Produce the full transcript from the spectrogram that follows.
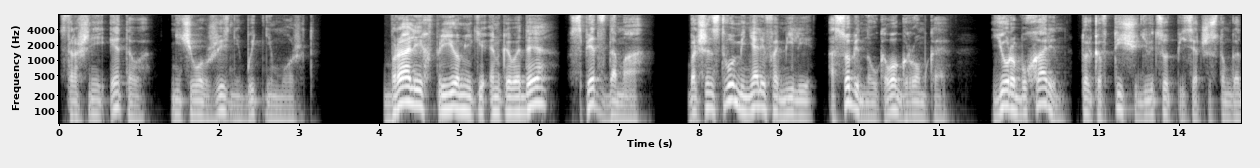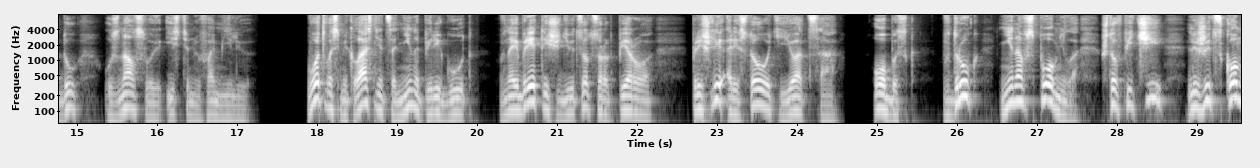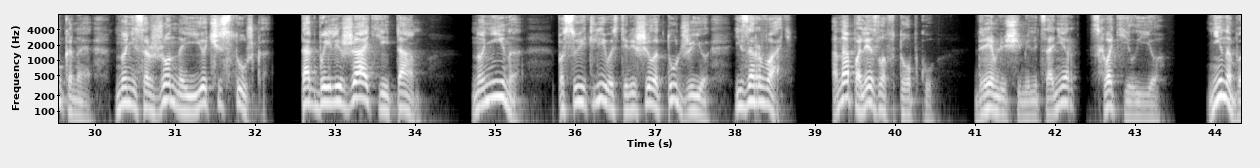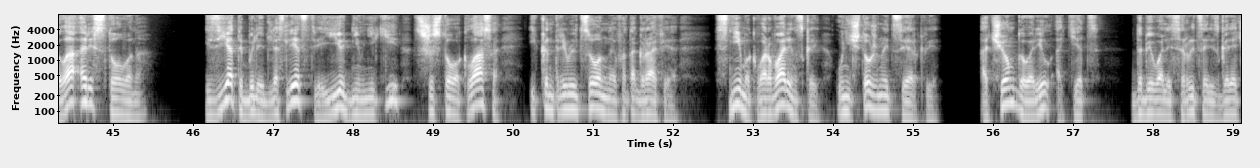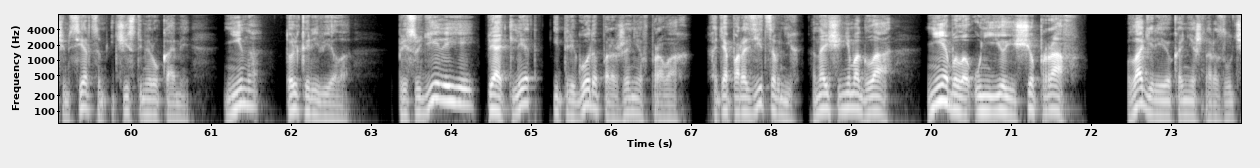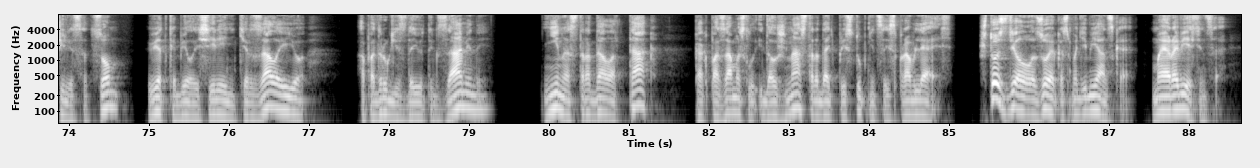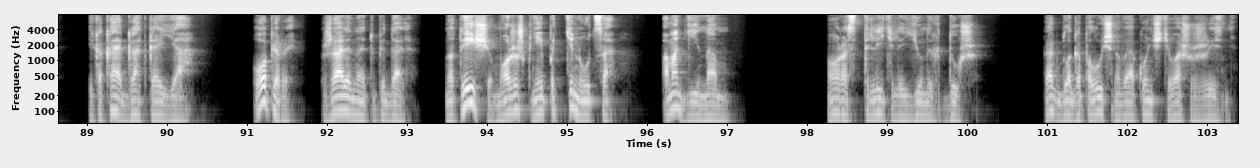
Страшней этого ничего в жизни быть не может. Брали их в приемники НКВД в спецдома. Большинству меняли фамилии, особенно у кого громкая. Юра Бухарин только в 1956 году узнал свою истинную фамилию. Вот восьмиклассница Нина Перегуд. В ноябре 1941 пришли арестовывать ее отца. Обыск. Вдруг Нина вспомнила, что в печи лежит скомканная, но не сожженная ее частушка. Так бы и лежать ей там. Но Нина по суетливости решила тут же ее изорвать. Она полезла в топку. Дремлющий милиционер схватил ее. Нина была арестована. Изъяты были для следствия ее дневники с шестого класса и контрреволюционная фотография, снимок Варваринской уничтоженной церкви, о чем говорил отец. Добивались рыцари с горячим сердцем и чистыми руками. Нина только ревела. Присудили ей пять лет и три года поражения в правах. Хотя поразиться в них она еще не могла. Не было у нее еще прав. В лагере ее, конечно, разлучили с отцом, Ветка белой сирени терзала ее, а подруги сдают экзамены. Нина страдала так, как по замыслу и должна страдать преступница, исправляясь. Что сделала Зоя Космодемьянская, моя ровесница? И какая гадкая я! Оперы жали на эту педаль, но ты еще можешь к ней подтянуться. Помоги нам. О, растлители юных душ! Как благополучно вы окончите вашу жизнь!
